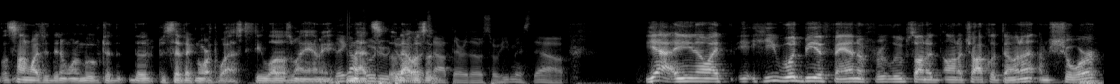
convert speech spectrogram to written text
Hassan Whiteside didn't want to move to the, the Pacific Northwest. He loves Miami. They got Voodoo that was a- out there though, so he missed out. Yeah, and you know, I he would be a fan of Froot Loops on a on a chocolate donut, I'm sure.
